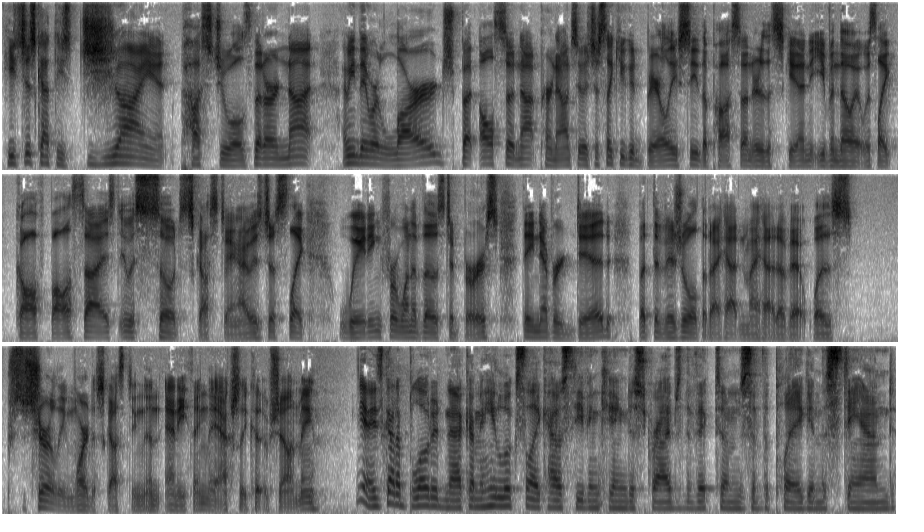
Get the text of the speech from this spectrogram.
he's just got these giant pustules that are not I mean they were large but also not pronounced. It was just like you could barely see the pus under the skin even though it was like golf ball sized. It was so disgusting. I was just like waiting for one of those to burst. They never did, but the visual that I had in my head of it was surely more disgusting than anything they actually could have shown me. Yeah, he's got a bloated neck. I mean, he looks like how Stephen King describes the victims of the plague in The Stand,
